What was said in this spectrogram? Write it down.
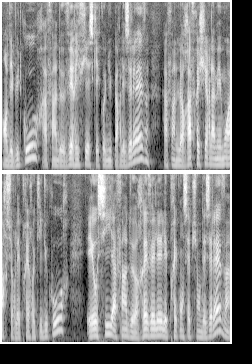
En début de cours, afin de vérifier ce qui est connu par les élèves, afin de leur rafraîchir la mémoire sur les prérequis du cours, et aussi afin de révéler les préconceptions des élèves,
